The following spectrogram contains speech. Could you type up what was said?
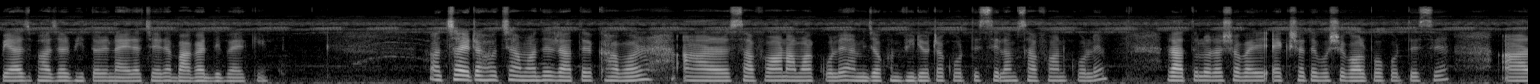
পেঁয়াজ ভাজার ভিতরে নাইরা চাইরা বাগার দিবে আর কি। আচ্ছা এটা হচ্ছে আমাদের রাতের খাবার। আর সাফওয়ান আমার কোলে, আমি যখন ভিডিওটা করতেছিলাম সাফওয়ান কোলে রাতুল ওরা সবাই একসাথে বসে গল্প করতেছে। আর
